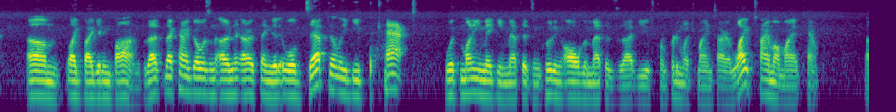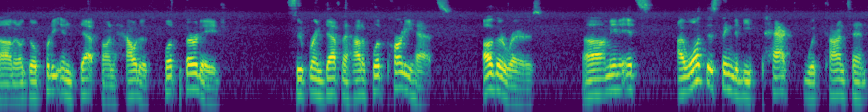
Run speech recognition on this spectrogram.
um, like by getting bonds. That that kind of goes another thing that it will definitely be packed with money making methods, including all the methods that I've used from pretty much my entire lifetime on my account. Um, it'll go pretty in depth on how to flip Third Age, super in depth on how to flip party hats, other rares. Uh, I mean, it's I want this thing to be packed with content,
